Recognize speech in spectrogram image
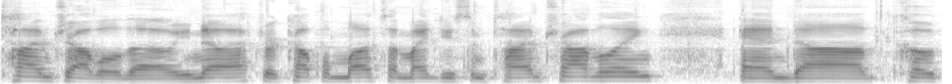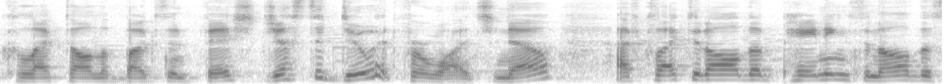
time travel though, you know, after a couple months I might do some time traveling and uh, go collect all the bugs and fish just to do it for once, you know. I've collected all the paintings and all the,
